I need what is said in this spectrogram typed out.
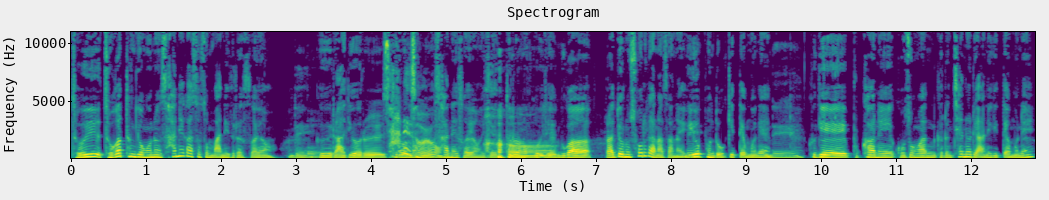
저희 저 같은 경우는 산에 가서 좀 많이 들었어요. 네. 그 라디오를 산에서요? 틀어놓고 산에서요. 이제 틀어놓고 이제 누가 라디오는 소리가 나잖아요. 네. 이어폰도 없기 때문에 네. 그게 북한의 고성한 그런 채널이 아니기 때문에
